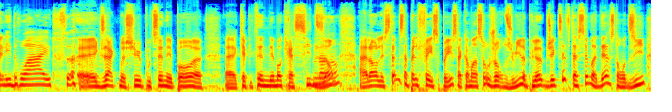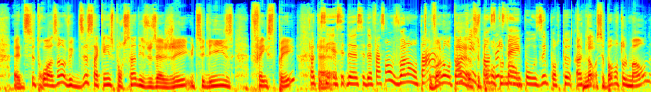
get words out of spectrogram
euh, les droits et tout ça. Exact, Monsieur Poutine n'est pas euh, euh, capitaine démocratie, disons. Non, non. Alors le système s'appelle FacePay, ça a commencé aujourd'hui. Puis l'objectif est assez modeste, on dit euh, d'ici trois ans, vu que 10 à 15 des usagers utilisent FacePay. OK, Euh, c'est- de, façon volontaire? Volontaire, OK, c'est je pas pour tout que le monde. imposé pour tout. OK. Non, c'est pas pour tout le monde.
